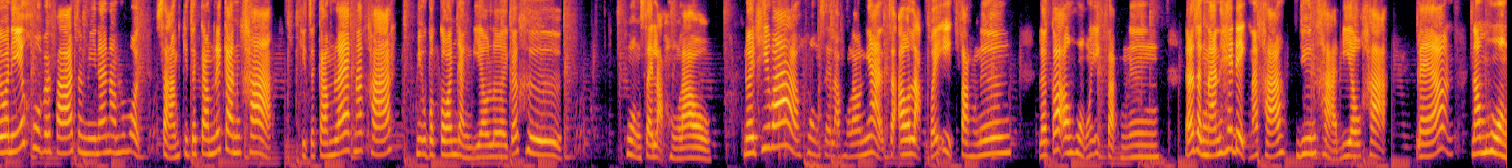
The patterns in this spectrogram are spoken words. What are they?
ดยวันนี้ครูไฟฟ้าจะมีแนะนำทั้งหมด 3 กิจกรรมด้วยกันค่ะ กิจกรรมแรกนะคะ มีอุปกรณ์อย่างเดียวเลยก็คือ ห่วงใส่หลักของเรา โดยที่ว่าห่วงใส่หลักของเราเนี่ยจะเอาหลักไว้อีกฝั่งหนึ่งแล้วก็เอาห่วงไว้อีกฝั่งหนึ่งแล้วจากนั้นให้เด็กนะคะ ยืนขาเดียวค่ะ แล้วนำห่วง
